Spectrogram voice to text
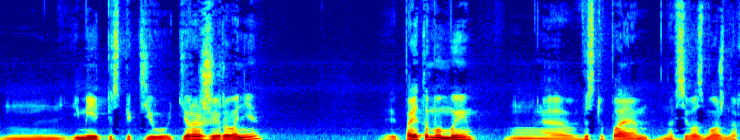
имеет перспективу тиражирования. Поэтому мы выступаем на всевозможных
